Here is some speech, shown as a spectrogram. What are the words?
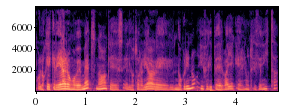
con los que crearon OBEMET, ¿no? que es el doctor Aliaga, que es el endocrino, y Felipe del Valle, que es el nutricionista.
